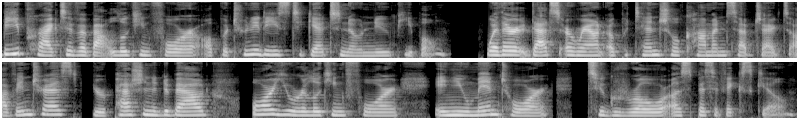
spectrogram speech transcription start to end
Be proactive about looking for opportunities to get to know new people. Whether that's around a potential common subject of interest you're passionate about, or you are looking for a new mentor to grow a specific skill.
